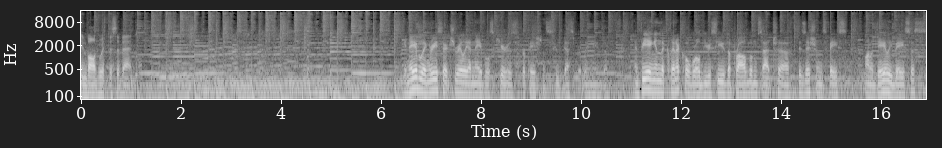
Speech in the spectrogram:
involved with this event. Enabling research really enables cures for patients who desperately need them. And being in the clinical world, you see the problems that uh, physicians face on a daily basis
